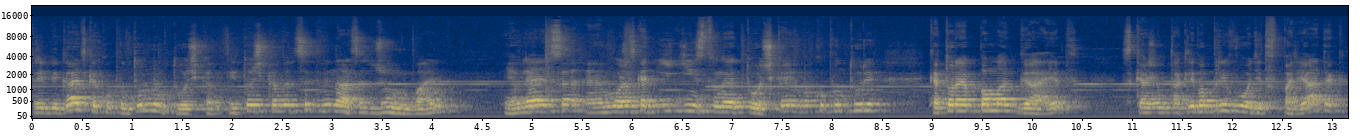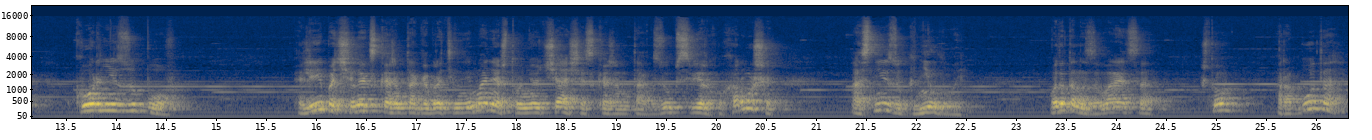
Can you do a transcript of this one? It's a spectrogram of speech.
прибегать к акупунктурным точкам. И точка ВЦ-12 Джунвань является, э, можно сказать, единственной точкой в акупунктуре, которая помогает, скажем так, либо приводит в порядок корни зубов, либо человек, скажем так, обратил внимание, что у него чаще, скажем так, зуб сверху хороший, а снизу гнилой. Вот это называется что? Работа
